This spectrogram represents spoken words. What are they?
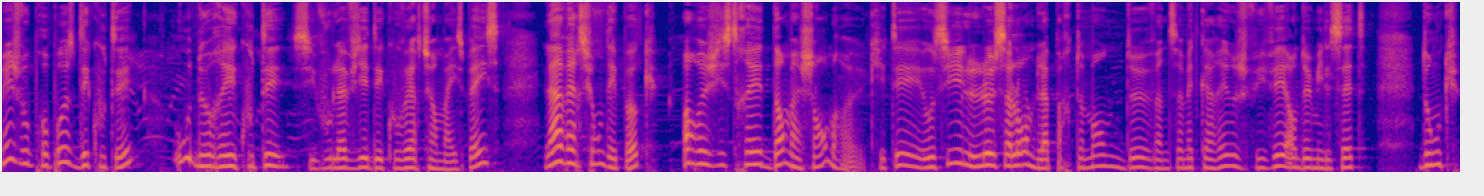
mais je vous propose d'écouter ou de réécouter, si vous l'aviez découverte sur MySpace, la version d'époque enregistrée dans ma chambre, qui était aussi le salon de l'appartement de 25 mètres carrés où je vivais en 2007. Donc,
